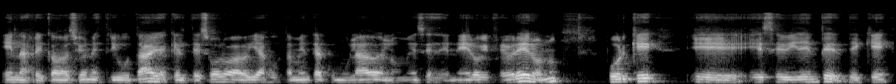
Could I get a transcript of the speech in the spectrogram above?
en las recaudaciones tributarias que el Tesoro había justamente acumulado en los meses de enero y febrero, ¿no? Porque eh, es evidente de que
